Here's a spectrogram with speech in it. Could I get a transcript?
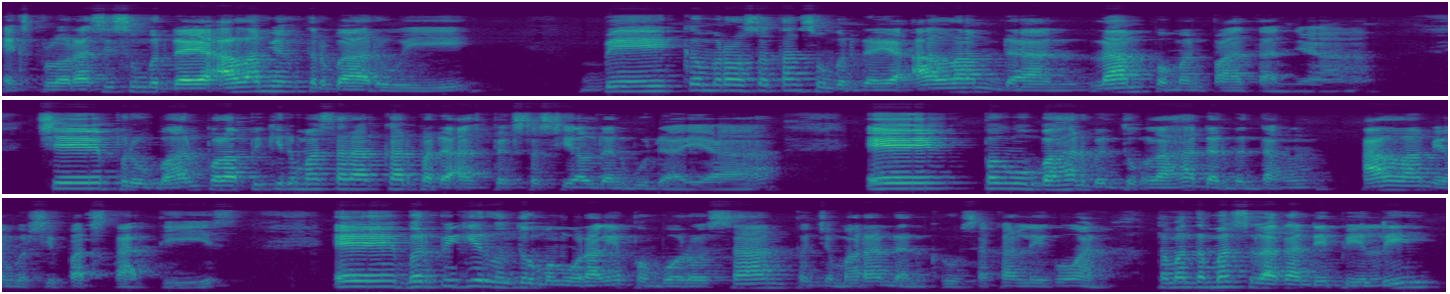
Eksplorasi sumber daya alam yang terbarui. B. Kemerosotan sumber daya alam dan lam pemanfaatannya. C. Perubahan pola pikir masyarakat pada aspek sosial dan budaya. E. Pengubahan bentuk lahan dan bentang alam yang bersifat statis. E. Berpikir untuk mengurangi pemborosan, pencemaran, dan kerusakan lingkungan. Teman-teman silakan dipilih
